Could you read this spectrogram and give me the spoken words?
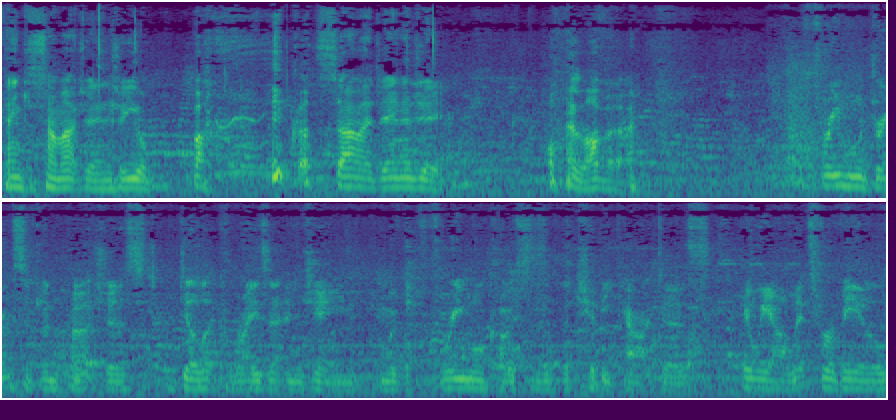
Thank you so much, energy. You're got so much energy. Oh, I love it. Three more drinks have been purchased Diluc, Razor, and Jean. And we've got three more coasters of the chibi characters. Here we are, let's reveal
